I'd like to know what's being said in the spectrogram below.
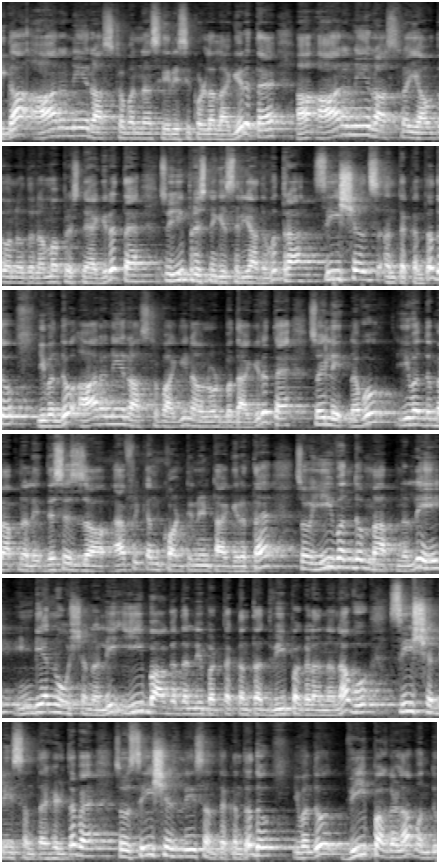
ಈಗ ಆರನೇ ರಾಷ್ಟ್ರವನ್ನ ಸೇರಿಸಿಕೊಳ್ಳಲಾಗಿರುತ್ತೆ. ಆ ಆರನೇ ರಾಷ್ಟ್ರ ಯಾವುದು ಅನ್ನೋದು ನಮ್ಮ ಪ್ರಶ್ನೆ ಆಗಿರುತ್ತೆ. ಸೊ ಈ ಪ್ರಶ್ನೆಗೆ ಸರಿಯಾದ ಉತ್ತರ ಸೀಶಲ್ಸ್ ಅಂತಕ್ಕಂಥದ್ದು. ಈ ಒಂದು ಆರನೇ ರಾಷ್ಟ್ರವಾಗಿ ನಾವು ನೋಡ್ಬೋದಾಗಿರುತ್ತೆ. ಸೊ ಇಲ್ಲಿ ನಾವು ಈ ಒಂದು ಮ್ಯಾಪ್ನಲ್ಲಿ ದಿಸ್ ಇಸ್ ಆಫ್ರಿಕನ್ ಕಾಂಟಿನೆಂಟ್ ಆಗಿರುತ್ತೆ. ಸೊ ಈ ಒಂದು ಮ್ಯಾಪ್ನಲ್ಲಿ ಇಂಡಿಯನ್ ಓಷನ್ ಅಲ್ಲಿ ಈ ಭಾಗದಲ್ಲಿ ಬರ್ತಕ್ಕಂಥ ದ್ವೀಪಗಳನ್ನು ನಾವು ಸೀಶಲೀಸ್ ಅಂತ ಹೇಳ್ತೇವೆ. ಸೊ ಸೀಶಲೀಸ್ ಅಂತಕ್ಕಂಥದ್ದು ಈ ಒಂದು ದ್ವೀಪಗಳ ಒಂದು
